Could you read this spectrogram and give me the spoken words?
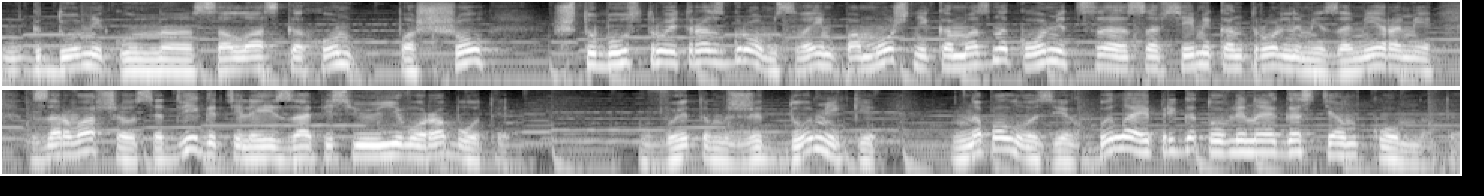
К домику на салазках он пошел чтобы устроить разгром своим помощникам, ознакомиться со всеми контрольными замерами взорвавшегося двигателя и записью его работы. В этом же домике на полозьях была и приготовленная гостям комната.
